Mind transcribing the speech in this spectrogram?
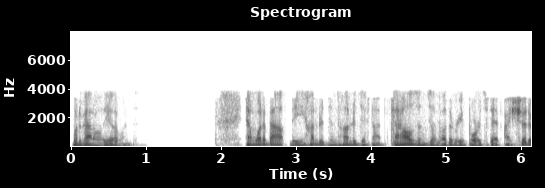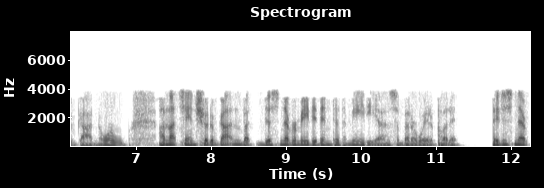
What about all the other ones? And what about the hundreds and hundreds, if not thousands of other reports that I should have gotten, or I'm not saying should have gotten, but just never made it into the media is a better way to put it. They just never,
